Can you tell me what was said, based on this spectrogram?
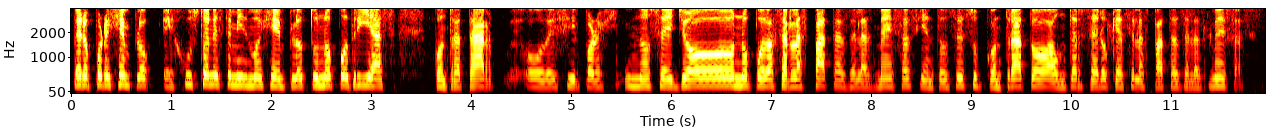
Pero, por ejemplo, eh, justo en este mismo ejemplo, tú no podrías contratar o decir, por, no sé, yo no puedo hacer las patas de las mesas y entonces subcontrato a un tercero que hace las patas de las mesas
